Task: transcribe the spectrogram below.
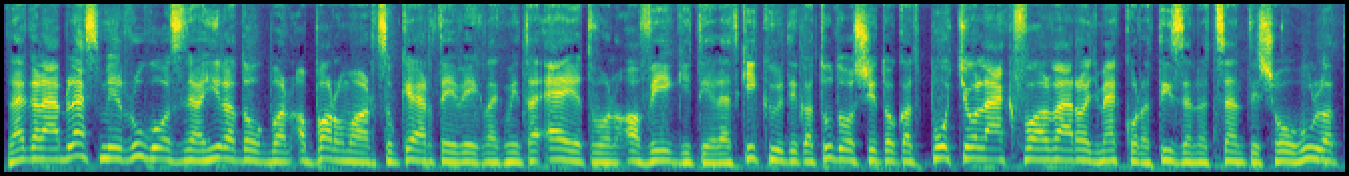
Legalább lesz mi rugózni a híradókban a baromarcú kertévéknek, mintha eljött volna a végítélet. Kiküldik a tudósítókat Potyolák falvára, hogy mekkora 15 centis hó hullott,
